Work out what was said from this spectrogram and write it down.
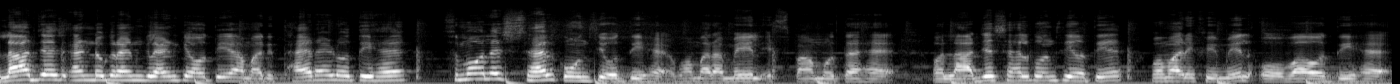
लार्जेस्ट एंडोक्राइन ग्लैंड क्या होती है? हमारी थायराइड होती है। स्मॉलेस्ट सेल कौन सी होती है? वो हमारा मेल स्पाम होता है। और लार्जेस्ट सेल कौन सी होती है? वो हमारी फीमेल ओवा होती है।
